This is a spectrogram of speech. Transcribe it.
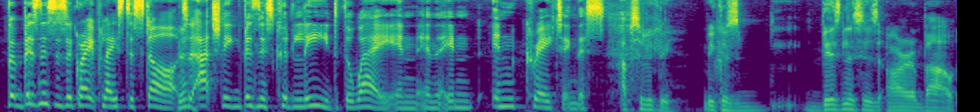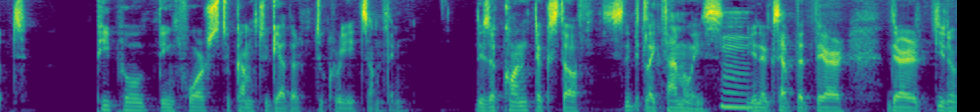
but business is a great place to start. Yeah. Actually, business could lead the way in, in, in, in creating this. Absolutely. Because businesses are about people being forced to come together to create something. There's a context of it's a bit like families, you know, except that they're they're you know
